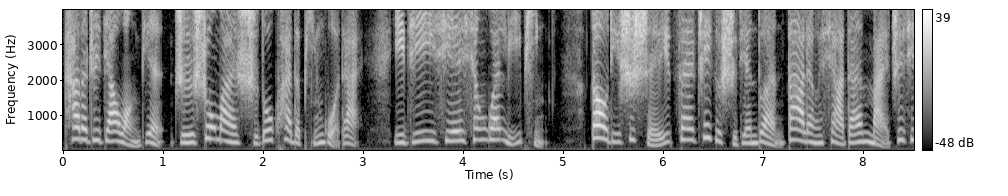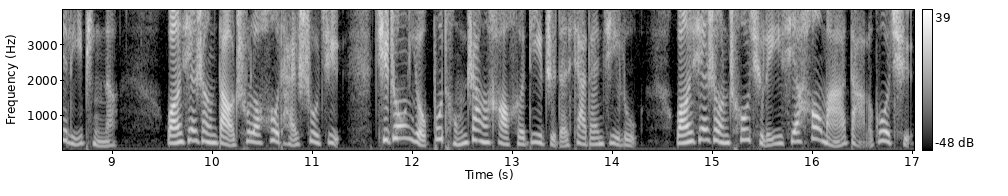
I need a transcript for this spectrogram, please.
他的这家网店只售卖十多块的苹果袋以及一些相关礼品。到底是谁在这个时间段大量下单买这些礼品呢？王先生导出了后台数据，其中有不同账号和地址的下单记录。王先生抽取了一些号码打了过去。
